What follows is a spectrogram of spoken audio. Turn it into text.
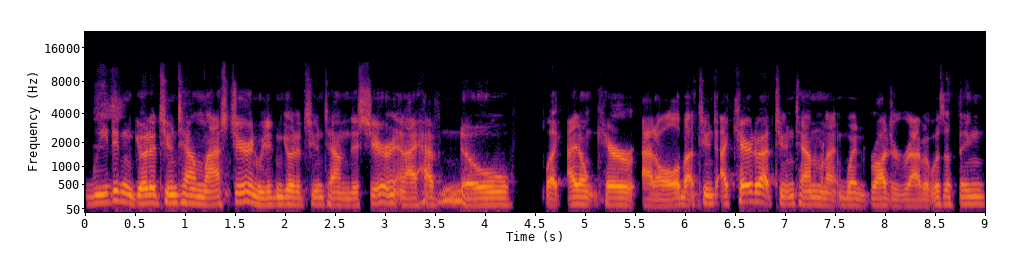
We didn't go to Toontown last year, and we didn't go to Toontown this year, and I have no like I don't care at all about Toontown. I cared about Toontown when I when Roger Rabbit was a thing,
